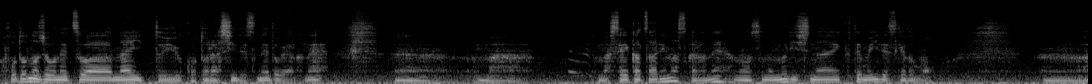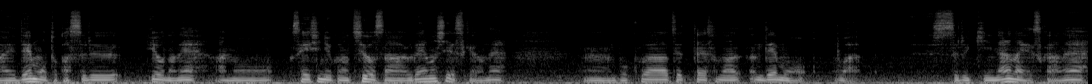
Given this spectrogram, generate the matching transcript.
ほどの情熱はないということらしいですねどうやらね、うん、まあ、まあ、生活ありますからね、まあ、そんな無理しなくてもいいですけども、うん、ああいうデモとかするようなねあの精神力の強さ羨ましいですけどね、うん、僕は絶対そのデモはする気にならないですからね、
